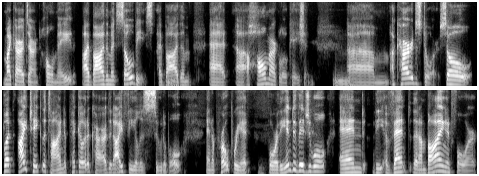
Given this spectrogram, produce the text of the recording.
My cards aren't homemade. I buy them at Sobeys. I buy them at uh, a Hallmark location, Mm. um, a card store. So, but I take the time to pick out a card that I feel is suitable and appropriate for the individual and the event that I'm buying it for.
